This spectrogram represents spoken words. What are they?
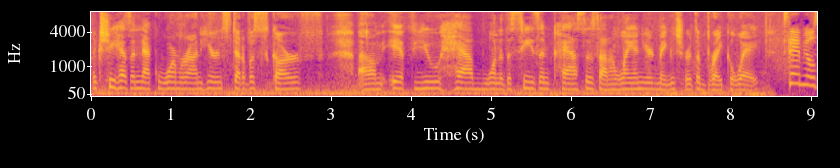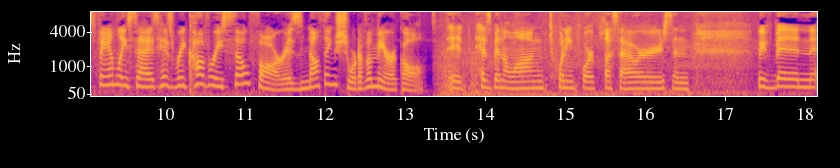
Like she has a neck warmer on here instead of a scarf. Um, if you have one of the season passes on a lanyard, making sure it's a breakaway. Samuel's family says his recovery so far is nothing short of a miracle. It has been a long 24 plus hours, and we've been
